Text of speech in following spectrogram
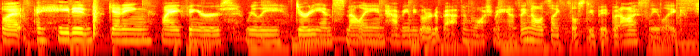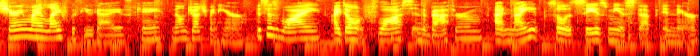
but I hated getting my fingers really dirty and smelly and having to go to the bathroom and wash my hands. I know it's like so stupid, but honestly, like sharing my life with you guys, okay? No judgment here. This is why I don't floss in the bathroom at night, so it saves me a step in there.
